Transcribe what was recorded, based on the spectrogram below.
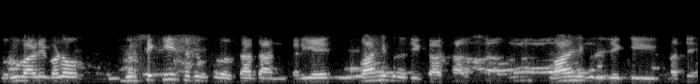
ਗੁਰੂ ਵਾਲੇ ਬਣੋ, ਗੁਰਸਿੱਖੀ ਸਦੂ ਭਰੋਸਾ ਧਾਰਨ ਕਰੀਏ। ਵਾਹਿਗੁਰੂ ਜੀ ਕਾ ਖਾਲਸਾ, ਵਾਹਿਗੁਰੂ ਜੀ ਕੀ ਫਤਿਹ।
